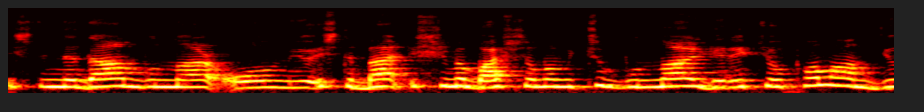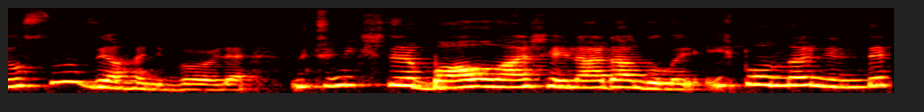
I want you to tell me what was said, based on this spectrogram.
işte neden bunlar olmuyor, işte ben işime başlamam için bunlar gerekiyor falan diyorsunuz ya hani böyle. Üçüncü kişilere bağlı olan şeylerden dolayı iş onların elinde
